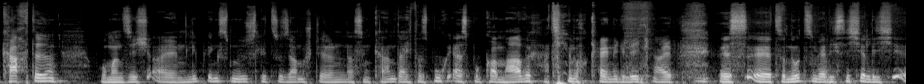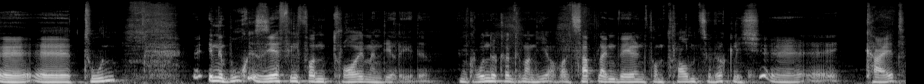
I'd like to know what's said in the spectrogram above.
Karte, wo man sich ein Lieblingsmüsli zusammenstellen lassen kann. Da ich das Buch erst bekommen habe, hatte ich noch keine Gelegenheit, es äh, zu nutzen, werde ich sicherlich äh, äh, tun. In dem Buch ist sehr viel von Träumen die Rede. Im Grunde könnte man hier auch als Subline wählen, vom Traum zur Wirklichkeit.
